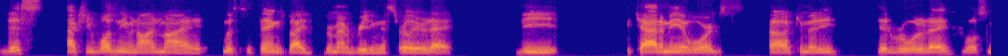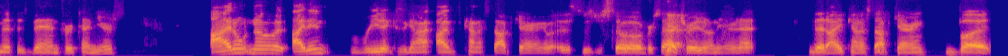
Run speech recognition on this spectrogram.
this actually wasn't even on my list of things, but I remembered reading this earlier today. The Academy Awards uh, committee did rule today. Will Smith is banned for ten years. I don't know. I didn't read it because again, I, I've kind of stopped caring about this. Was just so oversaturated on the internet that I kind of stopped caring. But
